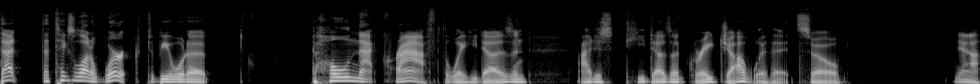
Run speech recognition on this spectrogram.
that that takes a lot of work to be able to hone that craft the way he does. And I just he does a great job with it. So yeah.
